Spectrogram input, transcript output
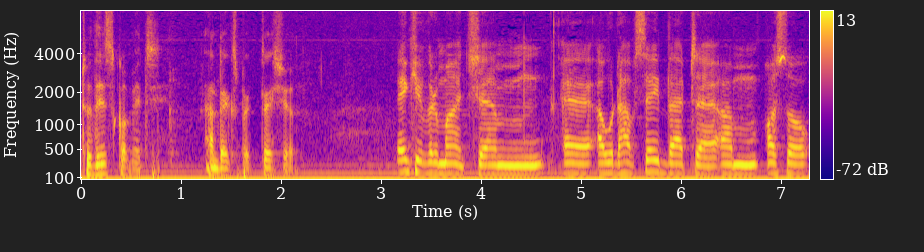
to this committee and expectation. Thank you very much. Um, uh, I would have said that uh, I'm also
